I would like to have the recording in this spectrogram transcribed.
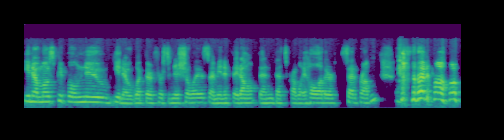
you know, most people knew, you know, what their first initial is. I mean, if they don't, then that's probably a whole other set of problems. but um,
